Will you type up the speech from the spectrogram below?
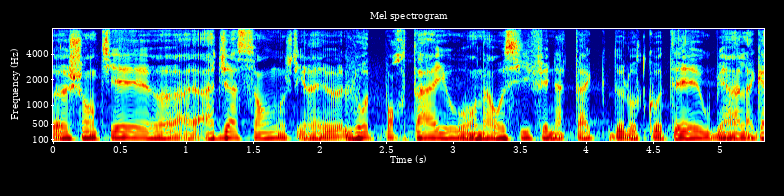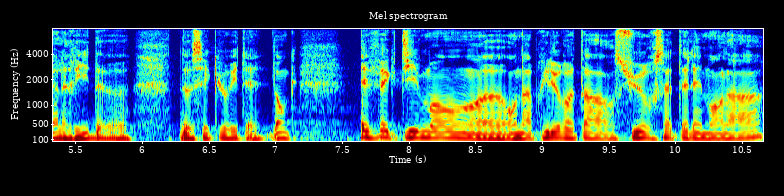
euh, chantiers euh, adjacents, je dirais l'autre portail où on a aussi fait une attaque de l'autre côté, ou bien la galerie de, sécurité. Donc effectivement euh, on a pris du retard sur cet élément-là,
